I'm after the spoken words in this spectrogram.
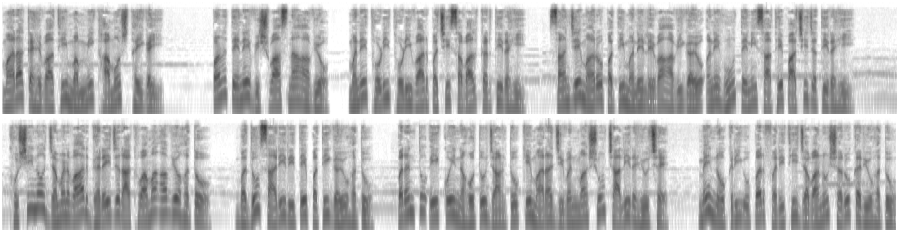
મારા કહેવાથી મમ્મી ખામોશ થઈ ગઈ. પણ તેને વિશ્વાસ ના આવ્યો. મને થોડી થોડી વાર પછી સવાલ કરતી રહી. સાંજે મારો પતિ મને લેવા આવી ગયો અને હું તેની સાથે પાછી જતી રહી. ખુશીનો જમણવાર ઘરે જ રાખવામાં આવ્યો હતો. બધું સારી રીતે પતી ગયું હતું, પરંતુ એ કોઈ નહોતું જાણતું કે મારા જીવનમાં શું ચાલી રહ્યું છે. મેં નોકરી ઉપર ફરીથી જવાનું શરૂ કર્યું હતું.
